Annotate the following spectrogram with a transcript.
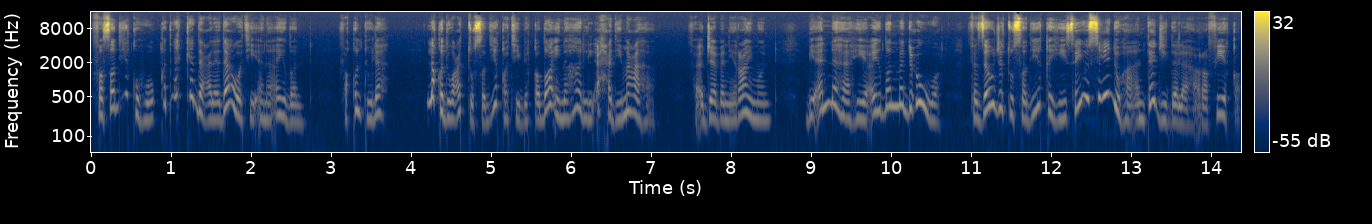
فصديقه قد أكد على دعوتي أنا أيضا. فقلت له لقد وعدت صديقتي بقضاء نهار الأحد معها. فأجابني رايمون بأنها هي أيضا مدعوة فزوجة صديقه سيسعدها أن تجد لها رفيقة.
